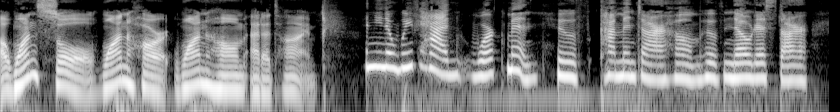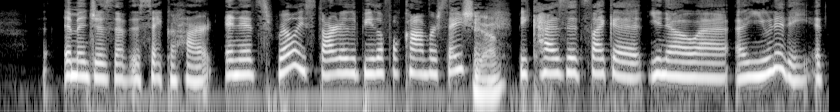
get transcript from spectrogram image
one soul, one heart, one home at a time. And you know, we've had workmen who've come into our home who've noticed our images of the Sacred Heart, and it's really started a beautiful conversation Yeah. because it's like a you know a, a unity, it,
